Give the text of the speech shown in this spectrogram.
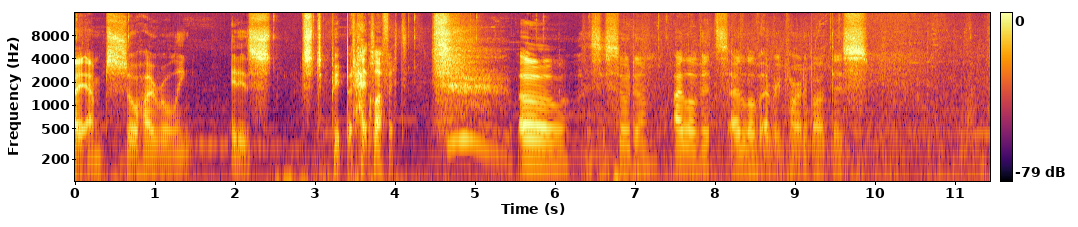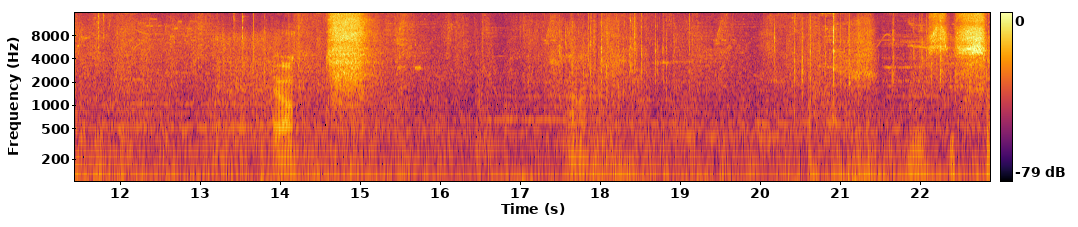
I am so high rolling. It is stupid, but I love it. oh, this is so dumb. I love it. I love every part about this. Oh. This is so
